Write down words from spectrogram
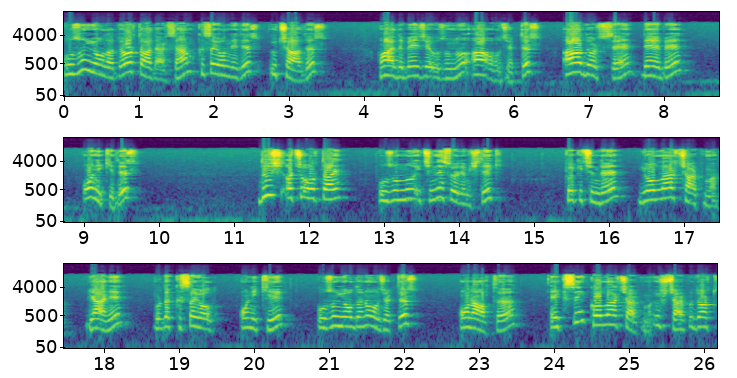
uzun yola 4A dersem kısa yol nedir? 3A'dır. O halde BC uzunluğu A olacaktır. A 4 ise DB 12'dir. Dış açı ortay uzunluğu için ne söylemiştik? Kök içinde yollar çarpımı. Yani burada kısa yol 12, uzun yolda ne olacaktır? 16 eksi kollar çarpımı 3 çarpı 4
